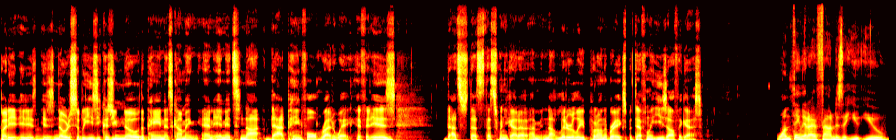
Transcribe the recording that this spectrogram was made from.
but it, it is, mm-hmm. is noticeably easy because you know the pain that's coming and, and it's not that painful right away. If it is, that's that's that's when you gotta I mean not literally put on the brakes, but definitely ease off the gas. One thing that I've found is that you you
